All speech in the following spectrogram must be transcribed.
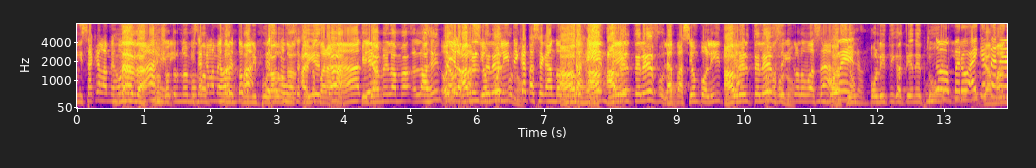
y sacan la mejor Nada. Nosotros no hemos manipulado nada. Ahí está. Que llame la gente. Oye, la pasión política está cegando a mucha gente. Abre el teléfono. Pasión política. Abre el teléfono. La pasión política tiene tú. No, pero hay que tener...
